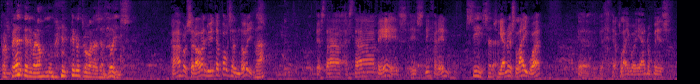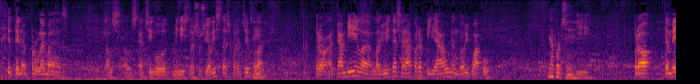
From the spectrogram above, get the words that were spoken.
però espera't que arribarà un moment que no trobaràs endolls. Clar, però serà la lluita pels endolls, Clar, que està, està bé, és, és diferent. sí, serà... Ja no és l'aigua, que, que l'aigua ja només tenen problemes els, els que han sigut ministres socialistes, per exemple, però en canvi la, la lluita serà per pillar un endoll guapo. ja pot ser. I... Però també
